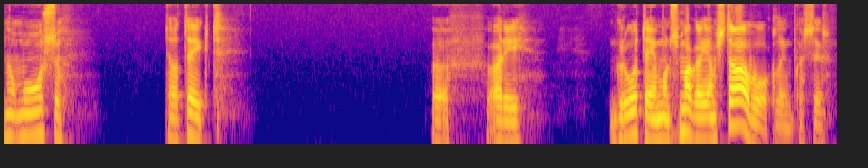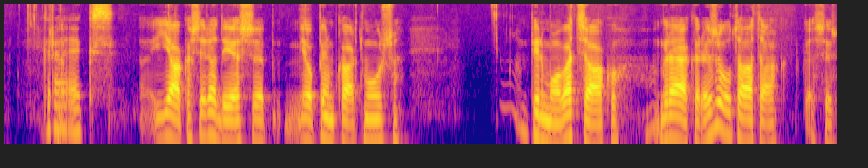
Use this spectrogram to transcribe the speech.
nu, mūsu, tā teikt, arī grūtajam un smagajam stāvoklim, kas ir grēks. Jā, kas ir radies jau pirmkārt mūsu pirmo vecāku grēka rezultātā, kas ir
